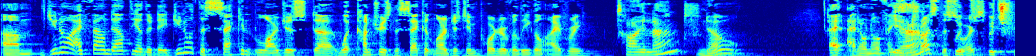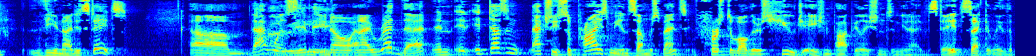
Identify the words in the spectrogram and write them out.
Um, do you know? I found out the other day. Do you know what the second largest? Uh, what country is the second largest importer of illegal ivory? Thailand. No, I, I don't know if I yeah. can trust the source. Which, which? The United States. Um, that oh, was, really? you know, and I read that, and it, it, doesn't actually surprise me in some respects. First of all, there's huge Asian populations in the United States. Secondly, the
